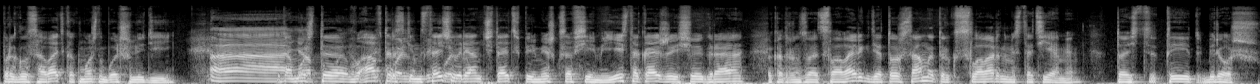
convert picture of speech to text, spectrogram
проголосовать как можно больше людей. А, Потому что понял, в авторский прикольно, настоящий вариант читается в перемешку со всеми. Есть такая же еще игра, которая называется словарь, где то же самое, только с словарными статьями. То есть ты берешь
